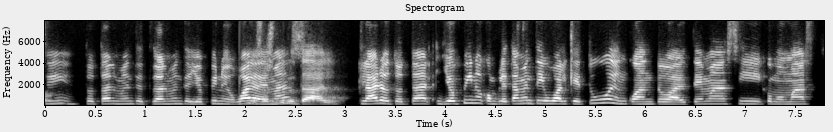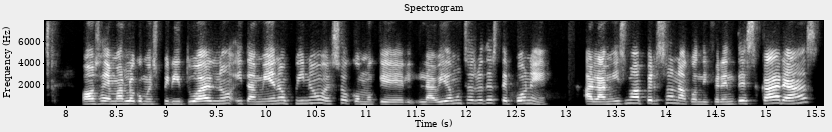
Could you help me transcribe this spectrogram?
sí, totalmente, totalmente. Yo opino igual, además. Es brutal. Claro, total. Yo opino completamente igual que tú en cuanto al tema así como más, vamos a llamarlo como espiritual, ¿no? Y también opino eso, como que la vida muchas veces te pone a la misma persona con diferentes caras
